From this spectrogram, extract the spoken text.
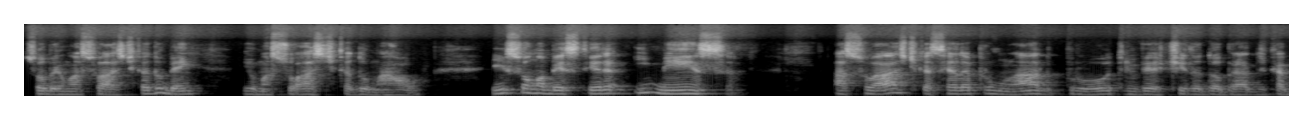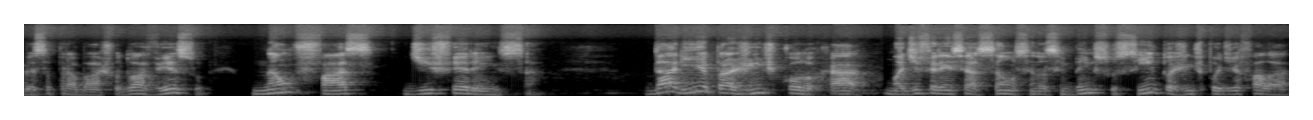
sobre uma suástica do bem e uma suástica do mal. Isso é uma besteira imensa. A suástica, se ela é para um lado, para o outro, invertida, dobrada de cabeça para baixo ou do avesso, não faz diferença. Daria para a gente colocar uma diferenciação, sendo assim bem sucinto, a gente podia falar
